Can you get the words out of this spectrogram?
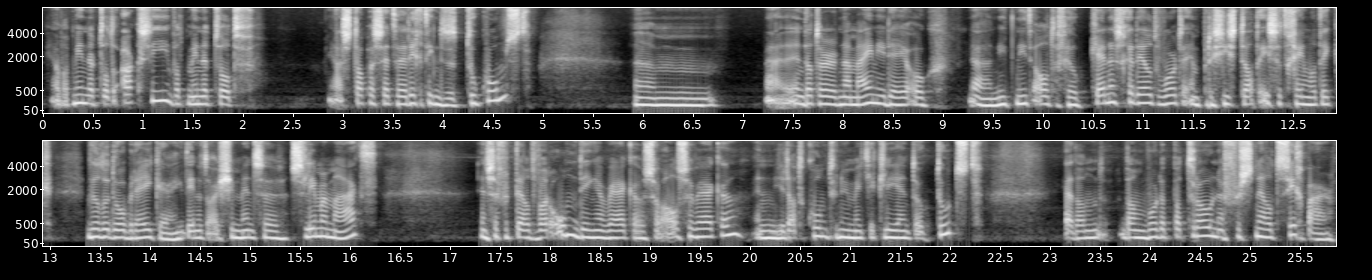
ja, wat minder tot actie, wat minder tot ja, stappen zetten richting de toekomst. Ehm, ja, en dat er naar mijn idee ook ja, niet, niet al te veel kennis gedeeld wordt. En precies dat is hetgeen wat ik wilde doorbreken. Ik denk dat als je mensen slimmer maakt en ze vertelt waarom dingen werken zoals ze werken, en je dat continu met je cliënt ook toetst, ja, dan, dan worden patronen versneld zichtbaar.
